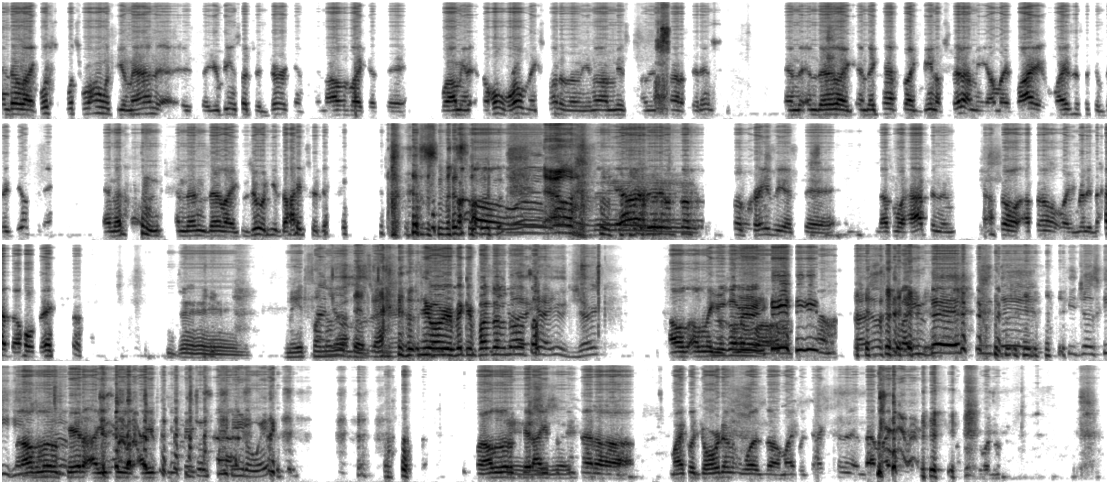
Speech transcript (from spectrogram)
and they're like, "What's what's wrong with you, man? It's that you're being such a jerk." And, and I was like, "It's well, I mean, the whole world makes fun of them, You know, I'm just I'm just trying to fit in." And and they're like, and they kept like being upset at me. I'm like, "Why why is this such a big deal today?" And then and then they're like, "Dude, he died today." That's messed up. Oh, No. yeah, dude, it was so, so crazy. It's uh, that's what happened, and I felt I felt like really bad that whole day. Dang. Made fun Man, of you're the dead guy. You over here making fun of him the whole Yeah, you jerk. I was I was He making was fun of. here. Uh, um, like he's dead. He did. He just he. he when I was a little kid, I used to I used to He think, just uh, feet away. when I was a little Yeah, kid, I used to think that uh, Michael Jordan was uh, Michael Jackson, and that Michael Jackson was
